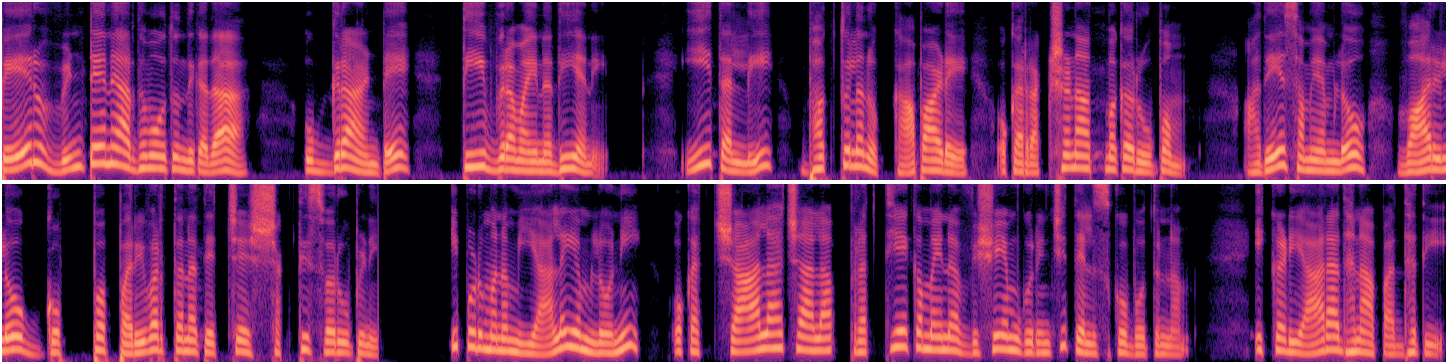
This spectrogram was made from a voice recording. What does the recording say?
పేరు వింటేనే అర్థమవుతుంది కదా. ఉగ్ర అంటే తీవ్రమైనది అని. ఈ తల్లి భక్తులను కాపాడే ఒక రక్షణాత్మక రూపం. అదే సమయంలో వారిలో గొప్ప పరివర్తన తెచ్చే శక్తి స్వరూపిణి. ఇప్పుడు మనం ఈ ఆలయంలోని ఒక చాలా చాలా ప్రత్యేకమైన విషయం గురించి తెలుసుకోబోతున్నాం. ఇక్కడి ఆరాధనా పద్ధతి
